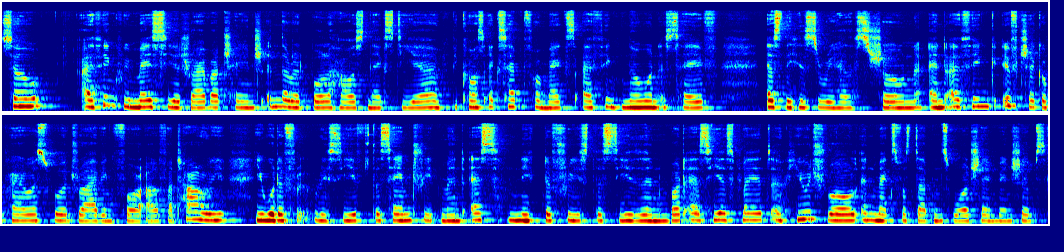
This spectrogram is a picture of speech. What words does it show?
So I think we may see a driver change in the Red Bull house next year because, except for Max, I think no one is safe as the history has shown. And I think if Checo Perez were driving for AlphaTauri, he would have received the same treatment as Nyck de Vries this season. But as he has played a huge role in Max Verstappen's World Championships,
